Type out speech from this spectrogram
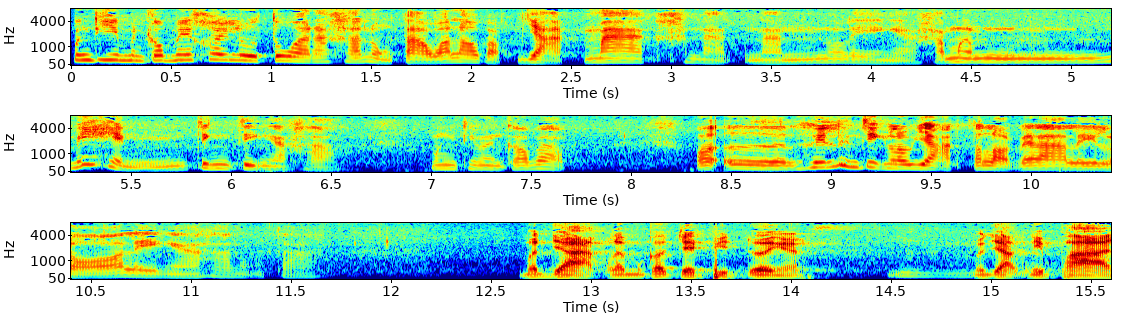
บางทีมันก็ไม่ค่อยรู้ตัวนะคะ หลวงตาว่าเราแบบอยากมากขนาดนั้นอะไรอย่างเงี้ยค่ะมันไม่เห็นจริง ๆอะค่ะบางทีมันก็แบบ ว่าเออเฮ้ยจริงๆเราอยากตลอดเวลาเลยเหรออะไรอย่างเงี้ยค่ะหลวงตา มันอยากแล้วมันเข้าใจผิดด้วยไงอืมมันอยากนิพพาน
